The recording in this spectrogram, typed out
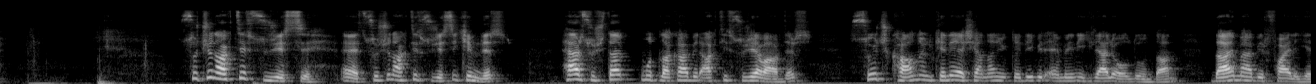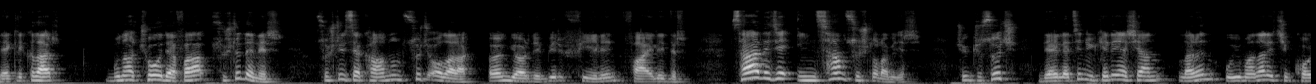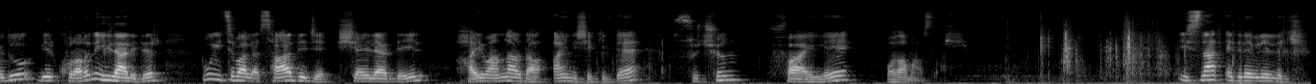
Suçun aktif sücesi. Evet suçun aktif sücesi kimdir? Her suçta mutlaka bir aktif süce vardır. Suç kanun ülkede yaşayanların yüklediği bir emrin ihlali olduğundan daima bir faili gerekli kılar. Buna çoğu defa suçlu denir. Suçlu ise kanun suç olarak öngördüğü bir fiilin failidir. Sadece insan suçlu olabilir. Çünkü suç devletin ülkede yaşayanların uymalar için koyduğu bir kuralın ihlalidir. Bu itibarla sadece şeyler değil hayvanlar da aynı şekilde suçun faili olamazlar. İsnat edilebilirlik.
